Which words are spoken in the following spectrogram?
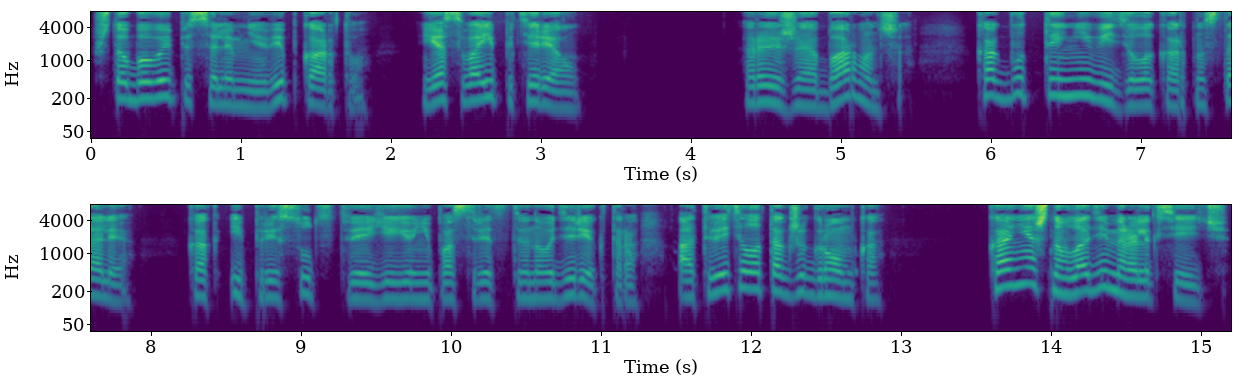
чтобы выписали мне вип-карту. Я свои потерял». Рыжая барменша как будто и не видела карт на столе, как и присутствие ее непосредственного директора, ответила также громко. Конечно, Владимир Алексеевич.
